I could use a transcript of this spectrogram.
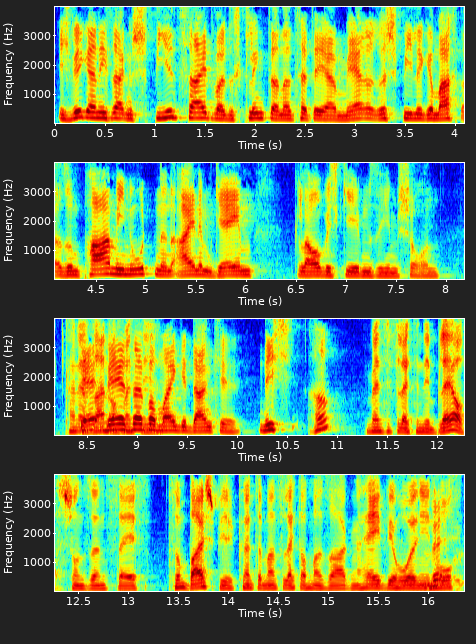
ich will gar nicht sagen Spielzeit, weil das klingt dann, als hätte er mehrere Spiele gemacht. Also ein paar Minuten in einem Game, glaube ich, geben sie ihm schon. Kann ja wär, sein, Wäre jetzt einfach mein Gedanke. Nicht, hä? Wenn sie vielleicht in den Playoffs schon sind, safe. Zum Beispiel könnte man vielleicht auch mal sagen, hey, wir holen ihn hoch.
